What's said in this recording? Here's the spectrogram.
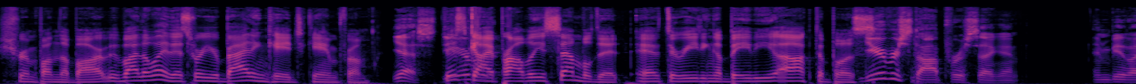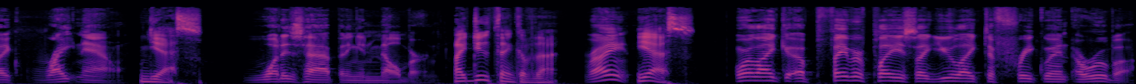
Shrimp on the bar. By the way, that's where your batting cage came from. Yes. Do you This ever- guy probably assembled it after eating a baby octopus. Do you ever stop for a second and be like, right now, yes, what is happening in Melbourne? I do think of that. Right? Yes. Or like a favorite place like you like to frequent Aruba.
